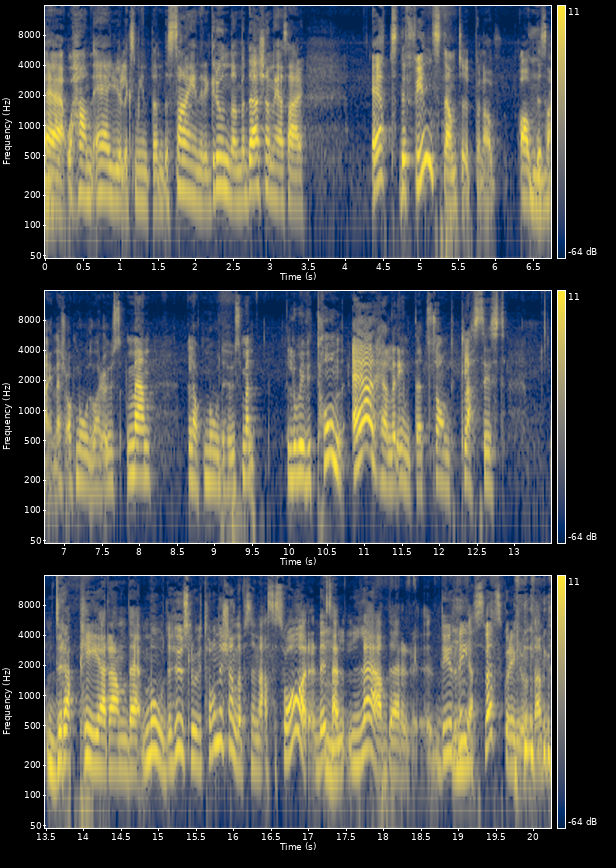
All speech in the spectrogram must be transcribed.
Eh, och han är ju liksom inte en designer i grunden, men där känner jag så här, ett, det finns den typen av, av designers och modevaruhus, men, eller och modehus, men Louis Vuitton är heller inte ett sånt klassiskt draperande modehus. Louis Vuitton är kända för sina accessoarer. Det är så här läder, det är ju resväskor i grunden.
